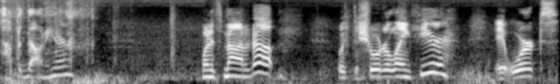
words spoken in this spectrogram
hopping down here, when it's mounted up with the shorter length here, it works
